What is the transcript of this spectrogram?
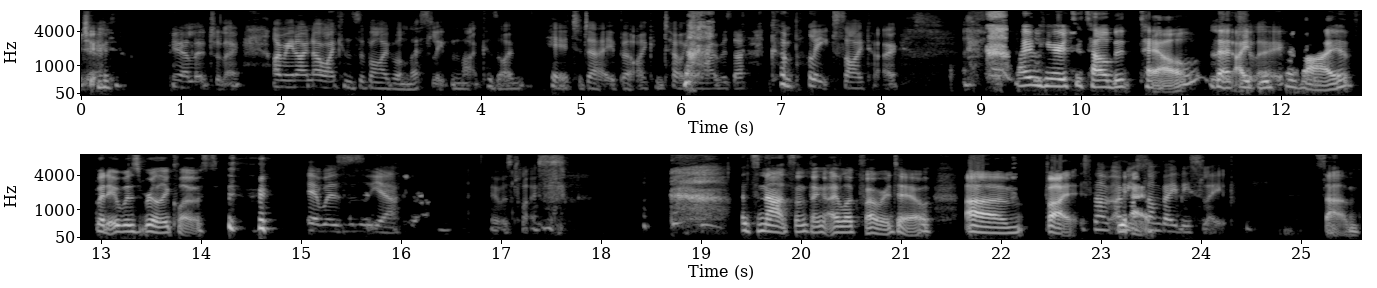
Cheers. Yeah. yeah, literally. I mean, I know I can survive on less sleep than that because I'm here today, but I can tell you I was a complete psycho. I'm here to tell the tale that I did survive, but it was really close. it was, yeah, it was close it's not something I look forward to. Um, but some, I yeah. mean, some babies sleep. Some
